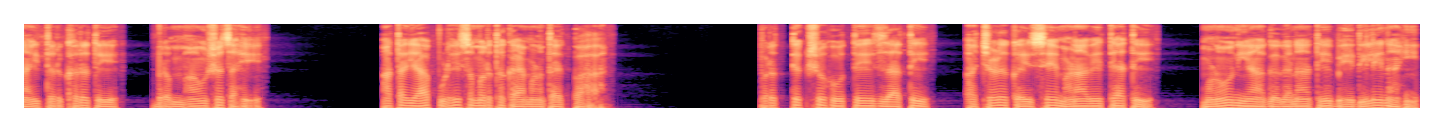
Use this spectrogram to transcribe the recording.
नाहीतर खरं ते ब्रह्मांशच आहे. आता यापुढे समर्थ काय म्हणतायत पहा. प्रत्यक्ष होते जाते अचळ कैसे म्हणावे त्याते म्हणून या गगना ते भेदिले नाही.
